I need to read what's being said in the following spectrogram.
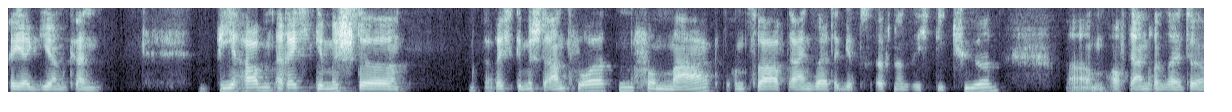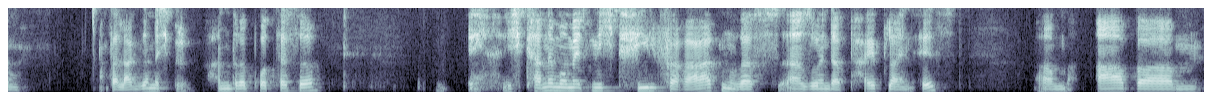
reagieren können. Wir haben recht gemischte, recht gemischte Antworten vom Markt. Und zwar auf der einen Seite gibt's, öffnen sich die Türen, ähm, auf der anderen Seite verlangsamen sich andere Prozesse. Ich kann im Moment nicht viel verraten, was äh, so in der Pipeline ist, ähm, aber ähm,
